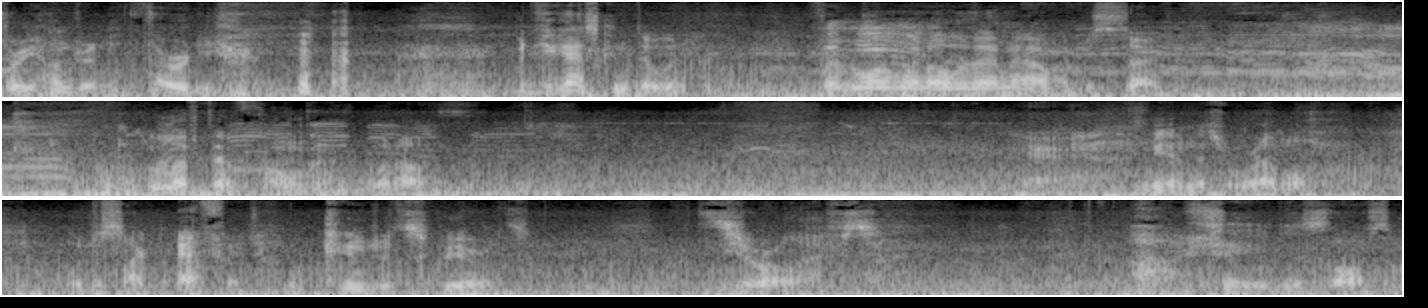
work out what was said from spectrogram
330. but you guys can do it. If everyone went over there now, I'd be sick. Who left their phone there? What up? Yeah, me and this rebel. We're just like F it. We're kindred spirits. Zero. Ah, oh, shade. This is awesome.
